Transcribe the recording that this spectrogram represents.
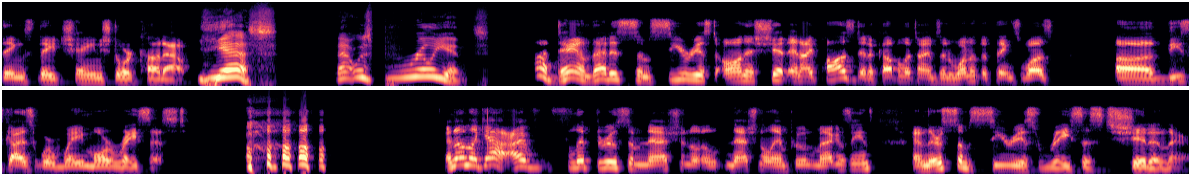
things they changed or cut out. Yes, that was brilliant. God damn, that is some serious, honest shit. And I paused it a couple of times, and one of the things was uh, these guys were way more racist. And I'm like, yeah, I've flipped through some national National Lampoon magazines, and there's some serious racist shit in there.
